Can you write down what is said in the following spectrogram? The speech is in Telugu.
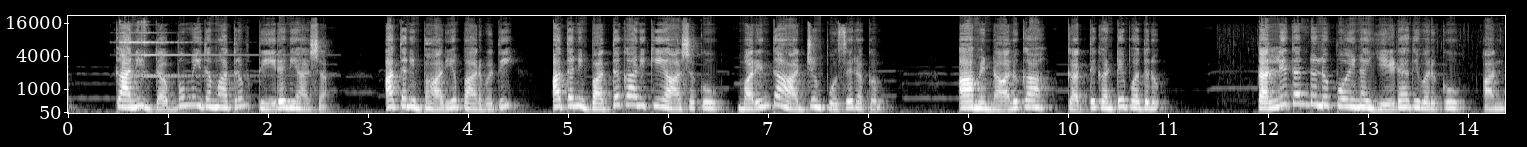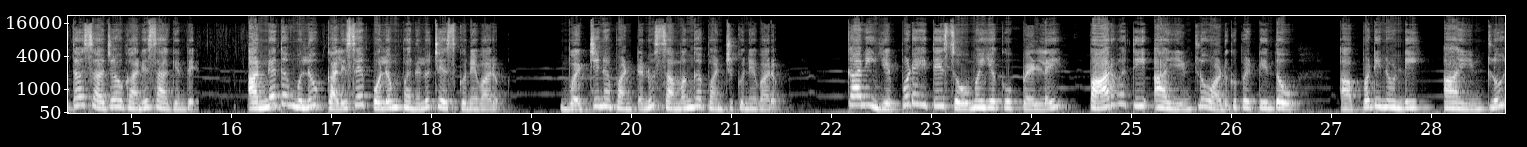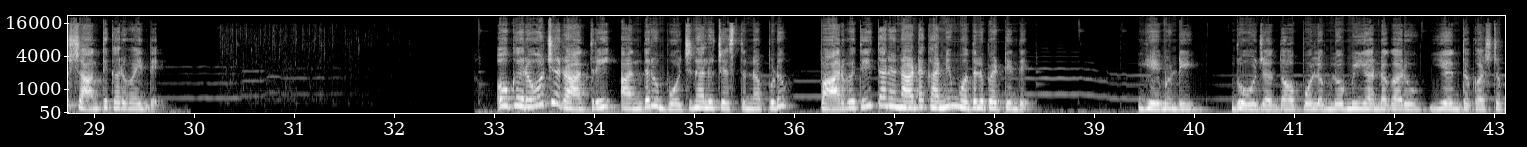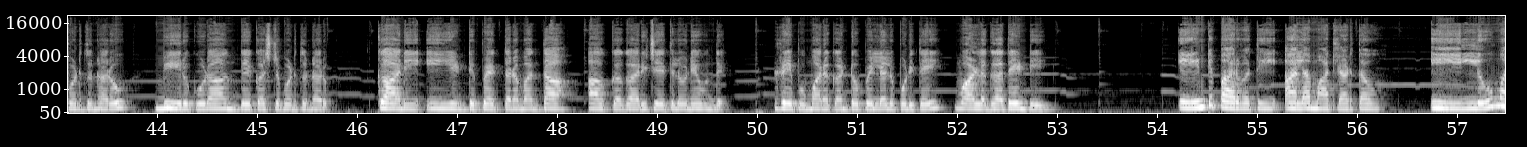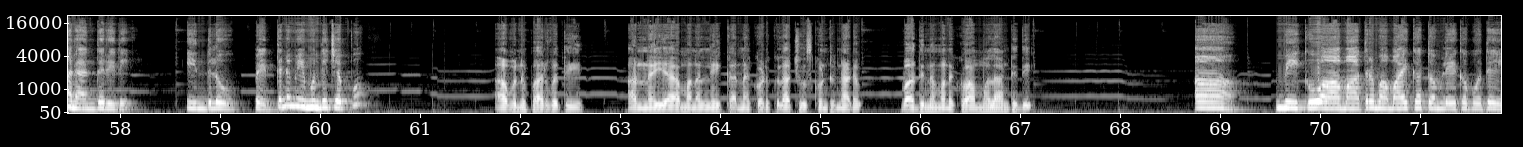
కాని డబ్బు మీద మాత్రం తీరని ఆశ. అతని భార్య పార్వతి అతని బద్ధకానికి ఆశకు మరింత ఆజ్యం పోసే రకం. ఆమె నాలుక కత్తి కంటే పదును. తల్లిదండ్రులు పోయిన ఏడాది వరకు అంతా సజావుగానే సాగింది. అన్నదమ్ములు కలిసే పొలం పనులు చేసుకునేవారు. వచ్చిన పంటను సమంగా పంచుకునేవారు. కాని ఎప్పుడైతే సోమయ్యకు పెళ్ళై పార్వతి ఆ ఇంట్లో అడుగుపెట్టిందో అప్పటి నుండి ఆ ఇంట్లో శాంతి కరువైంది. ఒకరోజు రాత్రి అందరూ భోజనాలు చేస్తున్నప్పుడు పార్వతి తన నాటకాన్ని మొదలుపెట్టింది. ఏమండి రోజంతా పొలంలో మీ అన్నగారు ఎంత కష్టపడుతున్నారో మీరు కూడా అంతే కష్టపడుతున్నారు. కానీ ఈ ఇంటి పెత్తనమంతా అక్కగారి చేతిలోనే ఉంది. రేపు మనకంటూ పిల్లలు పుడితే వాళ్ళ గదేంటి ఏంటి పార్వతి అలా మాట్లాడతావు? ఈ ఇల్లు మనందరిది. ఇందులో పెత్తనమేముంది చెప్పు? అవును పార్వతి అన్నయ్య మనల్ని కన్న కొడుకులా చూసుకుంటున్నాడు. వదిన మనకు అమ్మలాంటిది. ఆ మీకు ఆ మాత్రం అమాయకత్వం లేకపోతే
